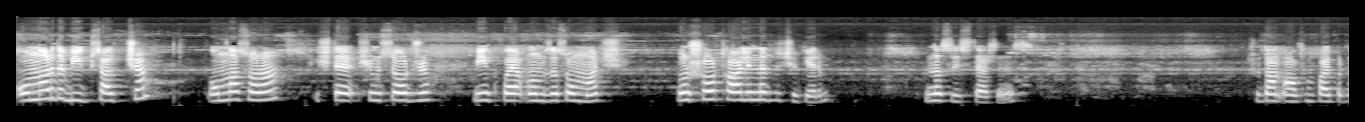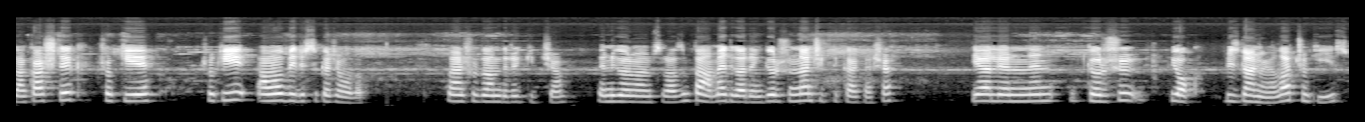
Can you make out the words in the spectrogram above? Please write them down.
Onları da bir yükselteceğim. Ondan sonra işte şimdi Sörcü 1000 kupa yapmamıza son maç. Bunu short halinde de çekerim. Nasıl isterseniz. Şuradan altın Piper'dan kaçtık. Çok iyi. Çok iyi ama birisi kaçamadı. Ben şuradan direkt gideceğim. Beni görmemiz lazım. Tamam Edgar'ın görüşünden çıktık arkadaşlar. Diğerlerinin görüşü yok. Biz gelmiyorlar. Çok iyiyiz.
